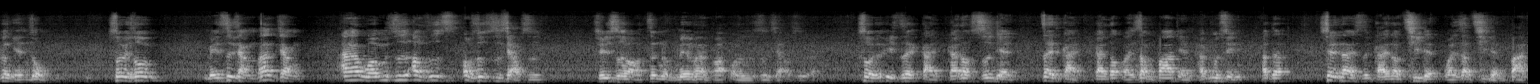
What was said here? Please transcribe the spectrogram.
更严重。所以说，每次讲他讲啊，我们是二十二十四小时，其实哦，真的没有办法二十四小时了，所以一直在改，改到十点，再改，改到晚上八点还不行，他的。现在是改到七点，晚上七点半，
